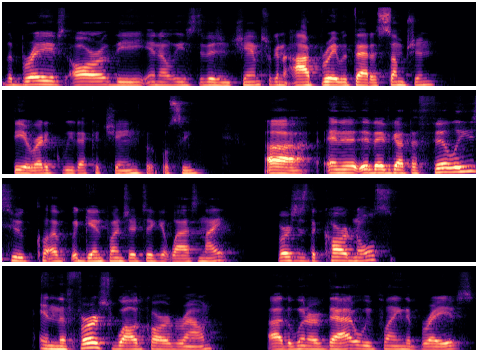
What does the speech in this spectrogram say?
the Braves are the NL East Division champs. We're going to operate with that assumption. Theoretically, that could change, but we'll see. Uh, and it, it- they've got the Phillies, who again punched their ticket last night, versus the Cardinals in the first wild card round. Uh, the winner of that will be playing the Braves.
